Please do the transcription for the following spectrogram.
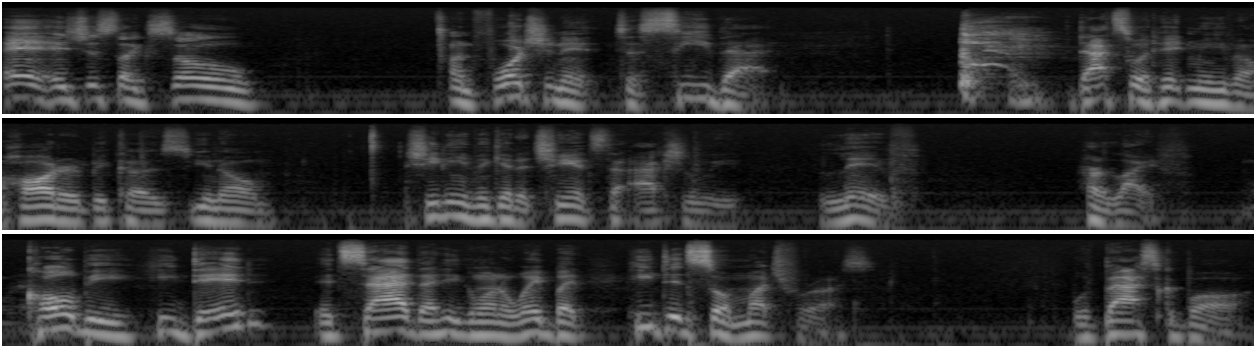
and it's just like so unfortunate to see that. That's what hit me even harder because you know she didn't even get a chance to actually live her life. Kobe, he did. It's sad that he going away, but he did so much for us with basketball,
